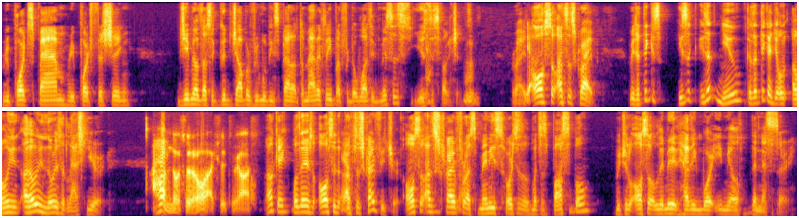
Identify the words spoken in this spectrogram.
report spam, report phishing. Gmail does a good job of removing spam automatically, but for the ones it misses, use these functions. Mm. Right. Yeah. Also unsubscribe, which I think is is it, is that new? Because I think I only I only noticed it last year. I haven't noticed it at all, actually, to be honest. Okay, well, there's also an Yeah. unsubscribe feature. Also, unsubscribe for as many sources as much as possible, which will also eliminate having more email than necessary.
